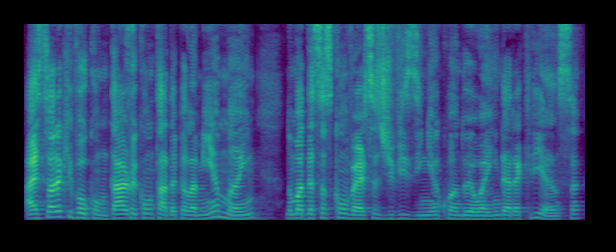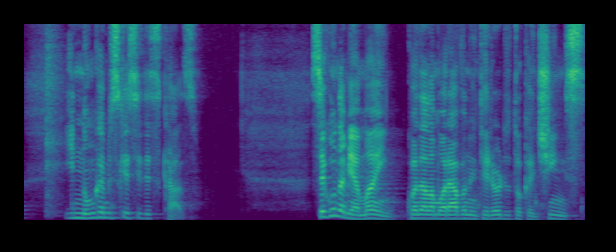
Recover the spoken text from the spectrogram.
A história que vou contar foi contada pela minha mãe numa dessas conversas de vizinha quando eu ainda era criança e nunca me esqueci desse caso. Segundo a minha mãe, quando ela morava no interior do Tocantins,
